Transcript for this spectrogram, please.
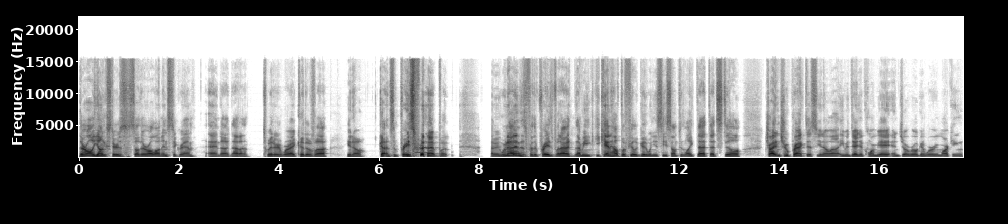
they're all youngsters, so they're all on Instagram and uh, not on Twitter, where I could have, uh, you know, gotten some praise for that. But I mean, we're not in this for the praise, but I, I mean, you can't help but feel good when you see something like that. That's still tried and true practice. You know, uh, even Daniel Cormier and Joe Rogan were remarking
